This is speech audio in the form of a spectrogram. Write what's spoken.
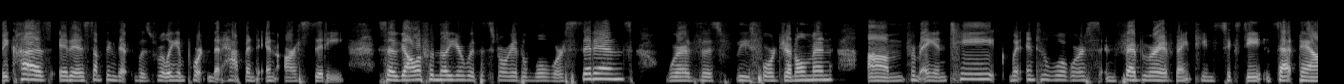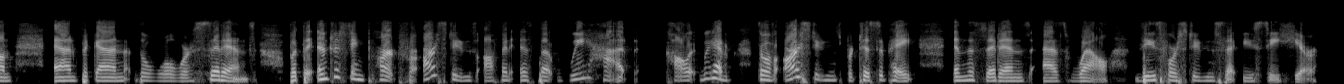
because it is something that was really important that happened in our city. So y'all are familiar with the story of the Woolworth sit-ins, where this these four gentlemen um, from A&T went into the Woolworths in February of 1960 and sat down and began the Woolworth sit-ins. But the interesting part for our students often is that we had college, we had some of our students participate in the sit-ins as well. These four students that you see here.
